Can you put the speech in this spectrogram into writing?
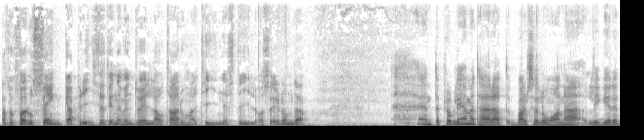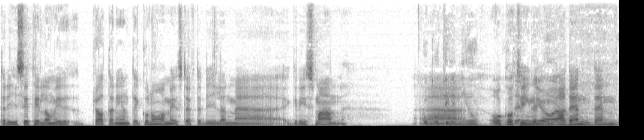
alltså för att sänka priset i en eventuell Lautaro Martinez-stil. Vad säger du om det? Är inte problemet här att Barcelona ligger rätt risigt till om vi pratar rent ekonomiskt efter dealen med Griezmann? Och Coutinho. Eh, och Coutinho, ja den, den,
